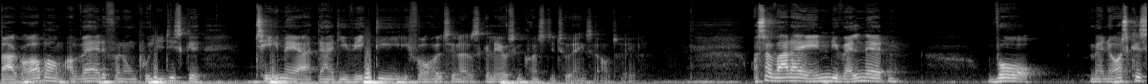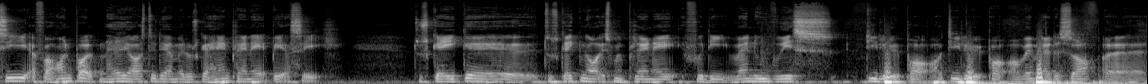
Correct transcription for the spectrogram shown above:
bakke op om, og hvad er det for nogle politiske temaer, der er de vigtige i forhold til, når der skal laves en konstitueringsaftale. Og så var der endelig valgnatten, hvor man også kan sige, at for håndbolden havde jeg også det der med, at du skal have en plan A, B og C. Du skal ikke, øh, du skal ikke nøjes med plan A, fordi hvad nu hvis de løber, og de løber, og hvem er det så? Øh,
